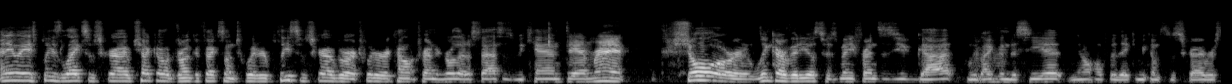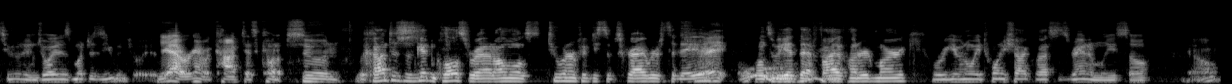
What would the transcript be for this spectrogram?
Anyways, please like, subscribe, check out DrunkFX on Twitter. Please subscribe to our Twitter account, trying to grow that as fast as we can. Damn right. Show or link our videos to as many friends as you've got. We'd like Mhm. them to see it. You know, hopefully they can become subscribers too and enjoy it as much as you enjoy it. Yeah, we're gonna have a contest coming up soon. The contest is getting close. We're at almost 250 subscribers today. Right. Once we hit that 500 mark, we're giving away 20 shot glasses randomly. So You know,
